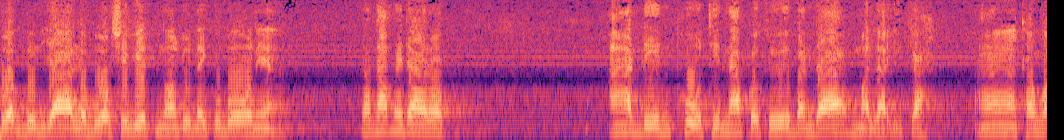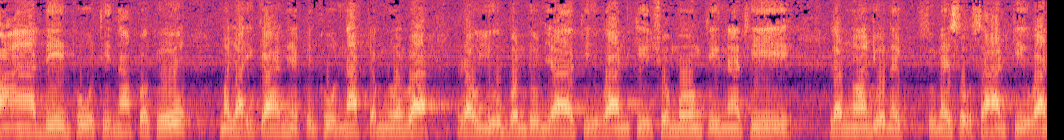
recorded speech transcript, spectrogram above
บวกดุนยาเราบวกชีวิต นอนอยู่ในกุโบเนี่ย เรานับไม่ได้หรอกอาดีนผู้ที่นับก็คือบรรดามาลาอิกะอ่า คำว่าอาดีนผู้ที่นับก็คือมาลาอิกาเนี่ยเป็นผู้นับจำนวนว่าเราอยู่บนดุนยากี่วัน กี่ชั่วโมง กี่นาที แล้วนอนอยู่ในสุในสุสานกี่วัน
